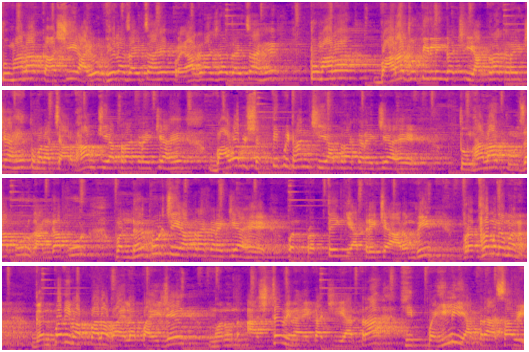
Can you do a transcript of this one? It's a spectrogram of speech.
तुम्हाला काशी अयोध्येला जायचं आहे प्रयागराजला जायचं आहे तुम्हाला बारा ज्योतिर्लिंगाची यात्रा करायची आहे तुम्हाला चारधामची यात्रा करायची आहे बावन शक्तिपीठांची यात्रा करायची आहे तुम्हाला तुळजापूर गाणगापूर पंढरपूरची यात्रा करायची आहे. पण प्रत्येक यात्रेच्या आरंभी प्रथम नमन गणपती बाप्पाला व्हायला पाहिजे म्हणून अष्टविनायकाची यात्रा ही पहिली यात्रा असावी.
